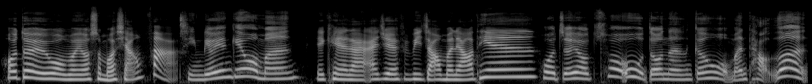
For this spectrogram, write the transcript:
或对于我们有什么想法，请留言给我们，也可以来 IGFB 找我们聊天，或者有错误都能跟我们讨论。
